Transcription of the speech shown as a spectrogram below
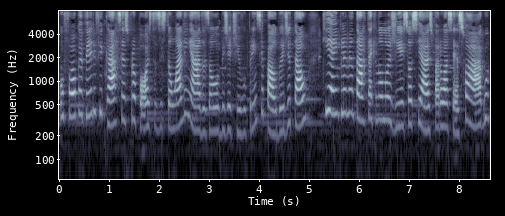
o foco é verificar se as propostas estão alinhadas ao objetivo principal do edital, que é implementar tecnologias sociais para o acesso à água,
